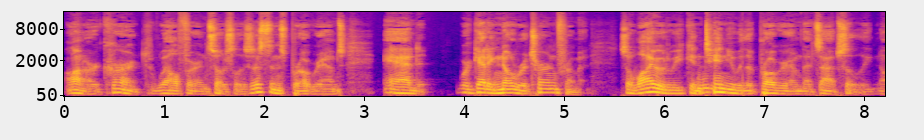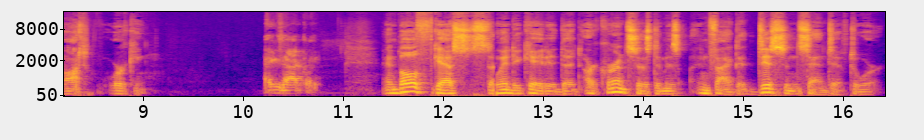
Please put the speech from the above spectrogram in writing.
on our current welfare and social assistance programs, and we're getting no return from it. So why would we continue with a program that's absolutely not working? Exactly. And both guests indicated that our current system is, in fact, a disincentive to work.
